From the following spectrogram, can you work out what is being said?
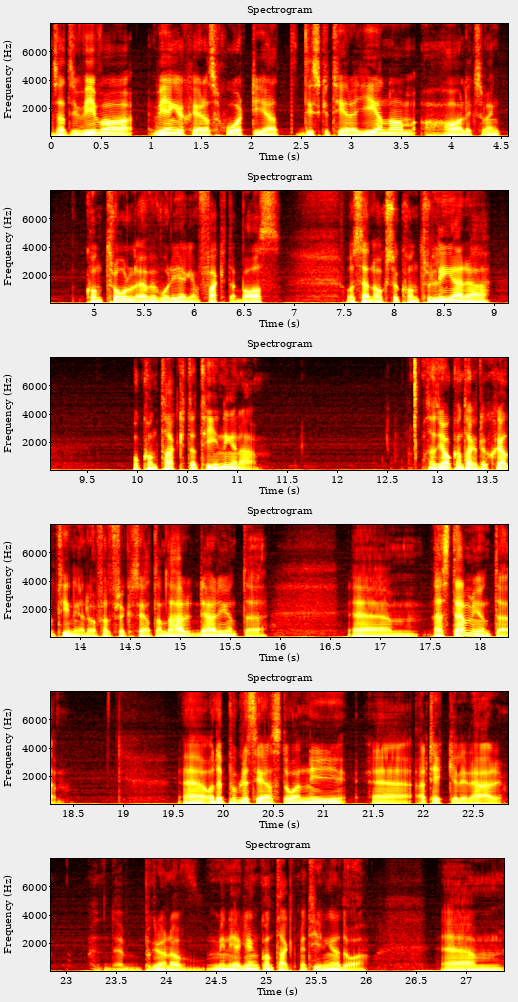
Så att vi, var, vi engagerade oss hårt i att diskutera igenom, ha liksom en kontroll över vår egen faktabas och sen också kontrollera och kontakta tidningarna. Så att jag kontaktade själv tidningar då för att försöka säga att det här, det här är ju inte, eh, det här stämmer ju inte. Eh, och det publiceras då en ny eh, artikel i det här eh, på grund av min egen kontakt med tidningarna då. Ehm,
